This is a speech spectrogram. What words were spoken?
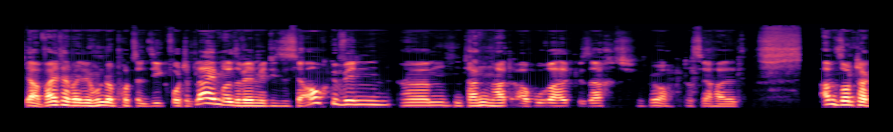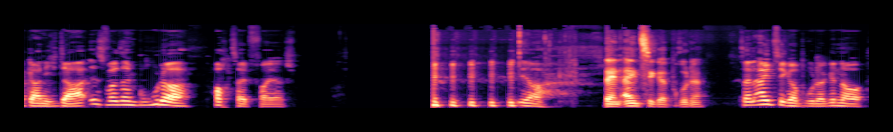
ja, weiter bei den 100% Siegquote bleiben, also werden wir dieses Jahr auch gewinnen. Ähm, und dann hat Ahura halt gesagt, ja, dass er halt am Sonntag gar nicht da ist, weil sein Bruder Hochzeit feiert. ja. Sein einziger Bruder. Sein einziger Bruder, genau.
